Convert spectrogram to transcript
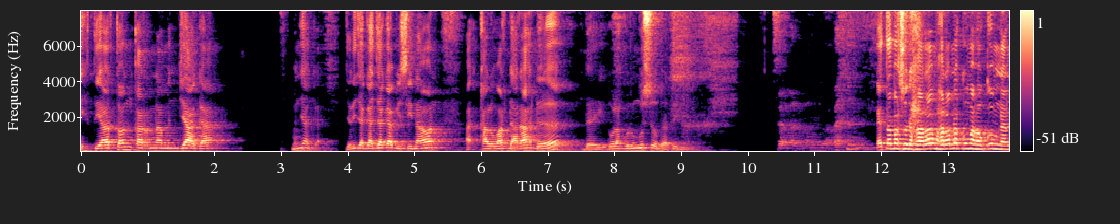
Ihtiyaton karena menjaga menjaga. Jadi jaga-jaga bisi naon keluar darah de de ulah gurung gusul berarti Eta maksud haram haramna kumaha hukum? Nah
